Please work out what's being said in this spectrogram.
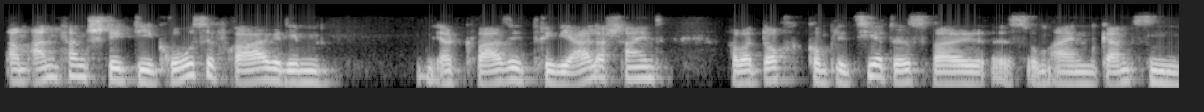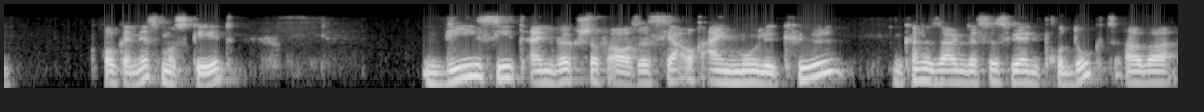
am Anfang steht die große Frage, die ja quasi trivial erscheint, aber doch kompliziert ist, weil es um einen ganzen Organismus geht. Wie sieht ein Wirkstoff aus? Es ist ja auch ein Molekül. Man könnte sagen, das ist wie ein Produkt, aber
